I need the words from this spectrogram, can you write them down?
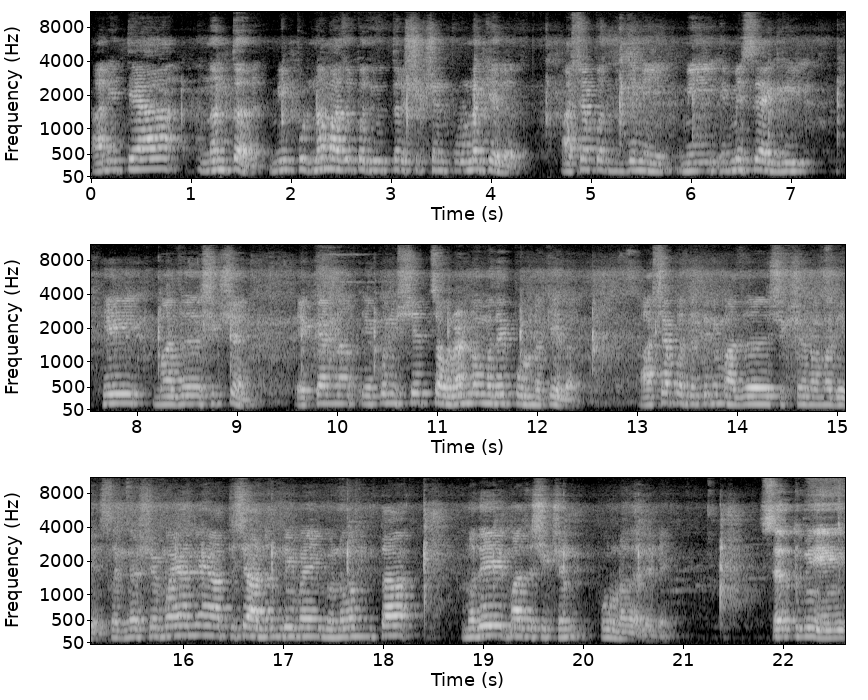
आणि त्यानंतर मी पुन्हा माझं पदव्युत्तर शिक्षण पूर्ण केलं. अशा पद्धतीने मी एम एस सी ॲग्री हे माझं शिक्षण एक्याण्णव एकोणीसशे चौऱ्याण्णवमध्ये पूर्ण केलं. अशा पद्धतीने माझं शिक्षणामध्ये संघर्षमय आणि अतिशय आनंदीमय गुणवंतामध्ये माझं शिक्षण पूर्ण झालेलं. आहे सर तुम्ही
